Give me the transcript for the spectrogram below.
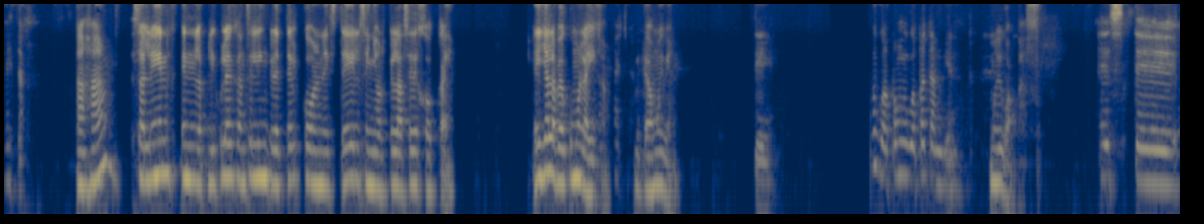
Ahí está. Ajá, sale en, en la película de Hansel y Gretel con este, el señor que la hace de Hawkeye. Ella la veo como la hija, me queda muy bien, Sí. Muy guapa, muy guapa también. muy guapas. Este,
